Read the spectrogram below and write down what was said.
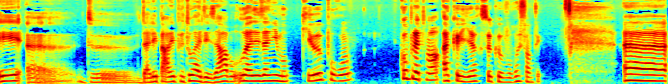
et euh, d'aller parler plutôt à des arbres ou à des animaux qui eux pourront complètement accueillir ce que vous ressentez. Euh,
